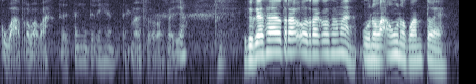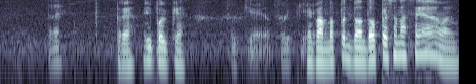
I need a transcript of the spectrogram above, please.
cuatro, papá. Tú eres tan inteligente. Eso lo sé yo. ¿Y tú quieres saber otra, otra cosa más? Uno más uno, ¿cuánto es? Tres. Tres. ¿Y por qué? Porque, porque... Que cuando dos, per- dos- dos personas se aman,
